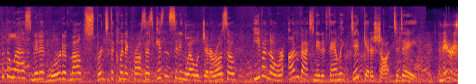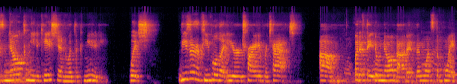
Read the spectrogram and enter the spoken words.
But the last minute word of mouth sprint to the clinic process isn't sitting well with Generoso, even though her unvaccinated family did get a shot today there is no communication with the community, which these are the people that you're trying to protect. Um, but if they don't know about it, then what's the point?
